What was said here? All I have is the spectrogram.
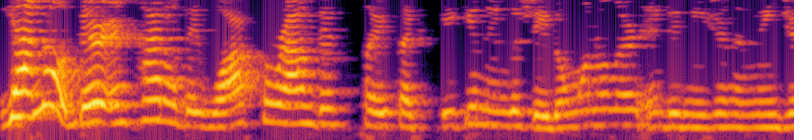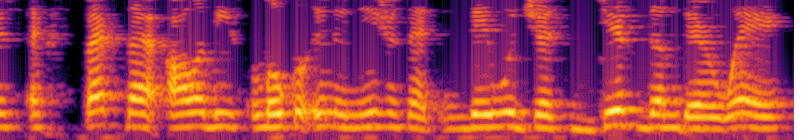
yeah, no, they're entitled. They walk around this place like speaking English. They don't want to learn Indonesian and they just expect that all of these local Indonesians that they would just give them their way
